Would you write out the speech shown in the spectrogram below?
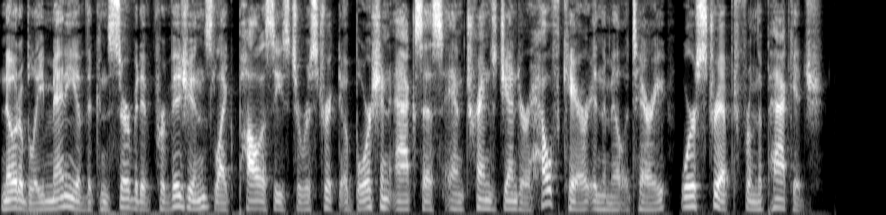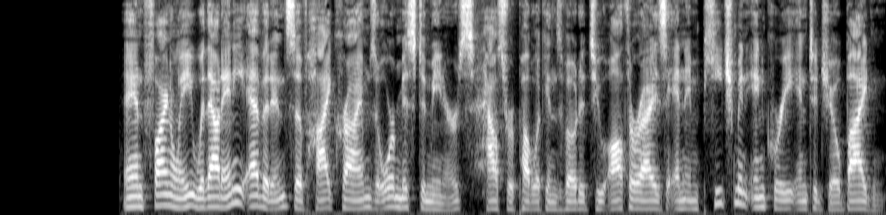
Notably, many of the conservative provisions, like policies to restrict abortion access and transgender health care in the military, were stripped from the package. And finally, without any evidence of high crimes or misdemeanors, House Republicans voted to authorize an impeachment inquiry into Joe Biden.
